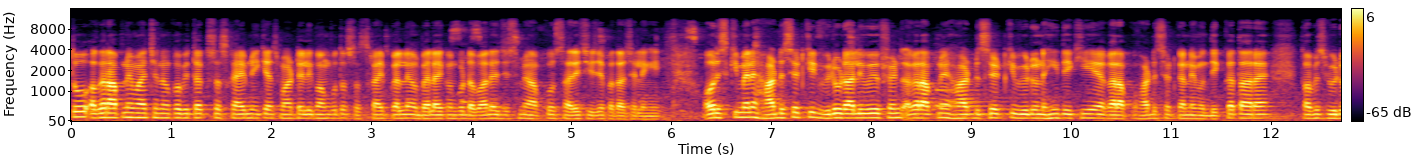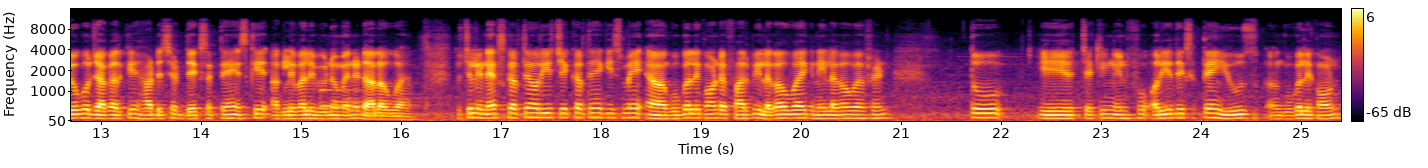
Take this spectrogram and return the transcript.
तो अगर आपने हमारे चैनल को अभी तक सब्सक्राइब नहीं किया स्मार्ट टेलीकॉम को तो सब्सक्राइब कर लें और बेलाइकन को दबा लें, जिसमें आपको सारी चीज़ें पता चलेंगी। और इसकी मैंने हार्ड डिसेट की वीडियो डाली हुई है फ्रेंड्स अगर आपने हार्ड डिसेट की वीडियो नहीं देखी है, अगर आपको हार्ड डिसेट करने में दिक्कत आ रहा है तो आप इस वीडियो को जा करके हार्ड डिसेट देख सकते हैं, इसके अगले वाले वीडियो मैंने डाला हुआ है। तो चलिए नेक्स्ट करते हैं और ये चेक करते हैं कि इसमें गूगल अकाउंट एफ़ लगा हुआ है कि नहीं लगा हुआ है फ्रेंड तो ये चेकिंग इन्फो और ये देख सकते हैं यूज़ गूगल अकाउंट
